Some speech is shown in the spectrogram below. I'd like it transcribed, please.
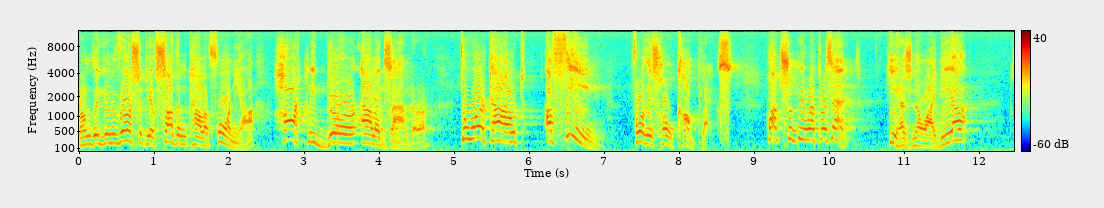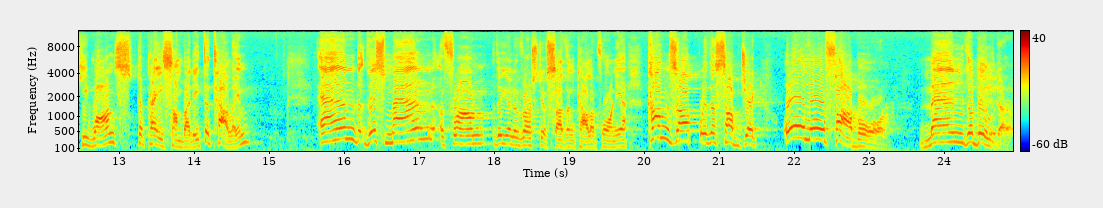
from the University of Southern California, Hartley Burr Alexander, to work out a theme for this whole complex. What should we represent? He has no idea he wants to pay somebody to tell him. And this man from the University of Southern California comes up with a subject, Homo Faber, man the builder.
